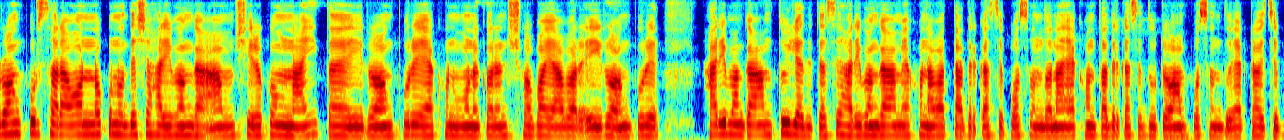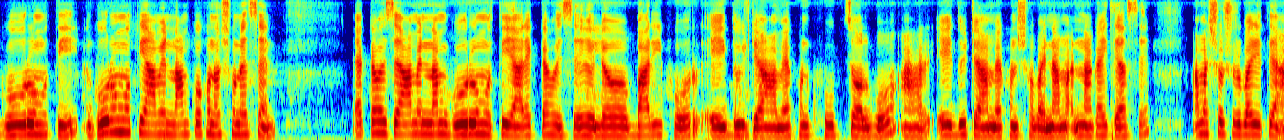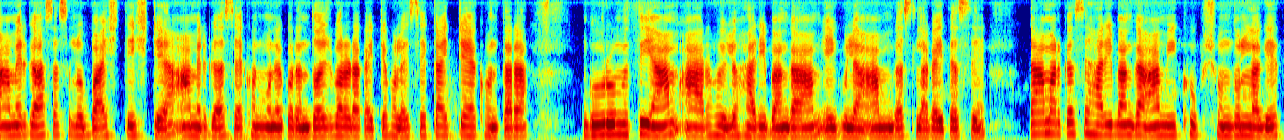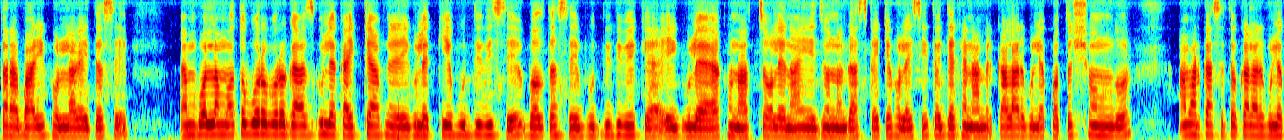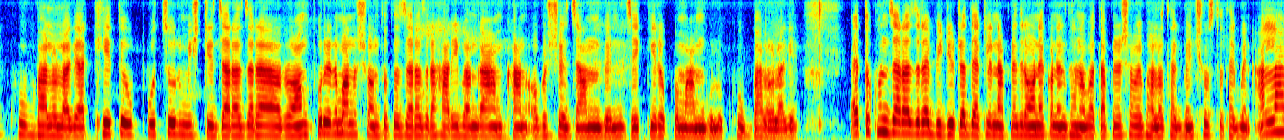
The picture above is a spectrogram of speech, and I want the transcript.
রংপুর ছাড়া অন্য কোনো দেশে হাড়িভাঙ্গা আম সেরকম নাই, তাই রংপুরে এখন মনে করেন সবাই আবার এই রংপুরে হাড়িভাঙ্গা আম তুইলা দিতেছে। হাড়িভাঙ্গা আম এখন আবার তাদের কাছে পছন্দ না, এখন তাদের কাছে দুটো আম পছন্দ। একটা হচ্ছে গৌরমতী। গৌরমতী আমের নাম কখনো শুনেছেন? একটা হচ্ছে আমের নাম গৌরমতি আর একটা হয়েছে হলো বাড়িফোর। এই দুইটা আম এখন খুব চলবো, আর এই দুইটা আম এখন সবাই নাগাইতে আছে। আমার শ্বশুর বাড়িতে আমের গাছ আসলো বাইশ তেইশটা। আমের গাছ এখন মনে করেন দশ বারোটা কাইটে ফলাইছে। কাইটে এখন তারা গৌরমতি আম আর হইল হাড়িভাঙ্গা আম, এইগুলা আম গাছ লাগাইতেছে। তা আমার কাছে হাড়িভাঙ্গা আমই খুব সুন্দর লাগে, তারা বাড়ি ফল লাগাইতেছে। আমি বললাম, অত বড় বড় গাছগুলা কাইটে আপনার এগুলা কে বুদ্ধি দিছে? বলতাছে, বুদ্ধি দিবে কে? এইগুলা এখন আর চলে না এই জন্য গাছ কাইটে ফেলাইছি। তো দেখেন আমের কালারগুলা কত সুন্দর। আমার কাছে তো কালারগুলো খুব ভালো লাগে। আর খেতেও প্রচুর মিষ্টি। যারা যারা রংপুরের মানুষ, অন্তত যারা যারা হাড়িভাঙ্গা আম খান, অবশ্যই জানবেন যে কীরকম আমগুলো খুব ভালো লাগে। এতক্ষণ যারা যারা ভিডিওটা দেখলেন, আপনাদের অনেক অনেক ধন্যবাদ। আপনারা সবাই ভালো থাকবেন, সুস্থ থাকবেন। আল্লাহ।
